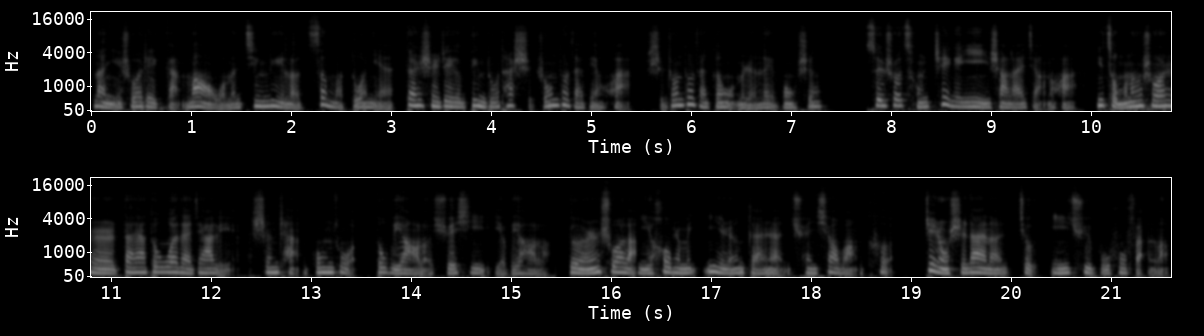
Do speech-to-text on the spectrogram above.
那你说这感冒，我们经历了这么多年，但是这个病毒它始终都在变化，始终都在跟我们人类共生。所以说，从这个意义上来讲的话，你总不能说是大家都窝在家里，生产工作都不要了，学习也不要了。有人说了，以后什么一人感染，全校网课。这种时代呢，就一去不复返了。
